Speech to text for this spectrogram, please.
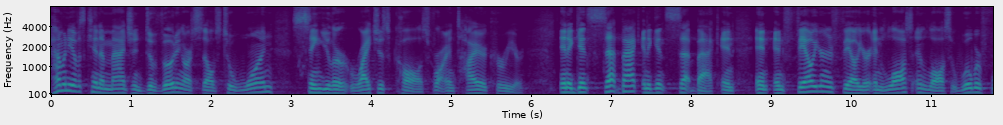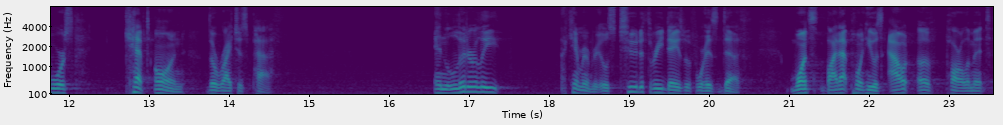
How many of us can imagine devoting ourselves to one singular righteous cause for our entire career? And against setback and against setback, and, and, and failure and failure, and loss and loss, Wilberforce kept on the righteous path. And literally, I can't remember, it was two to three days before his death. Once, by that point, he was out of Parliament,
